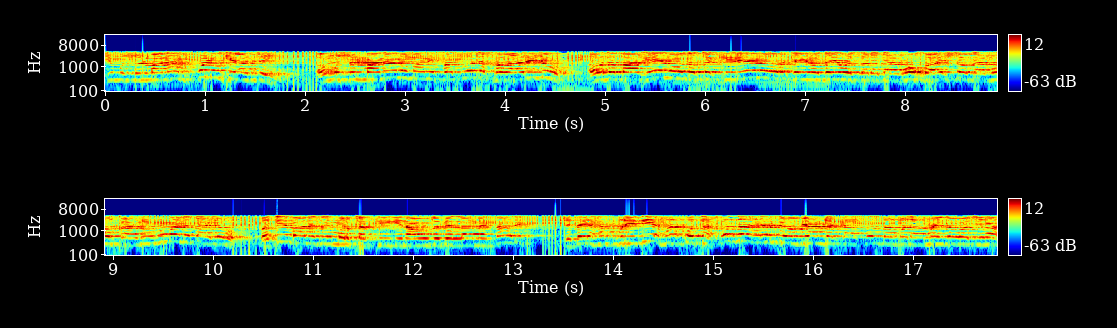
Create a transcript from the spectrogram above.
چی مسلمانان خپلو کی اچوی او مسلمانانو باندی فتوا د خوارجو او د باغینو او د تکفیرینو ورکوی نو دوی ورسره د هغو خواهش او د هغو قانون ومنه دا یو په دی باندی دوی مرتد کیږی نعوذ بالله من ذلک چی دوی حق پریدی حق ورته ښه ظاهر دی او بیا هم د کافر د غلامۍ د وجی نه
